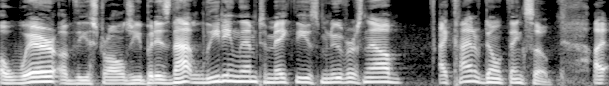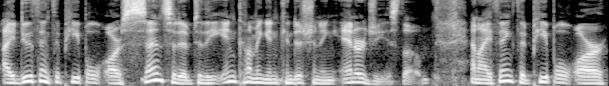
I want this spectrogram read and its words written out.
aware of the astrology. But is that leading them to make these maneuvers now? I kind of don't think so. I, I, do think that people are sensitive to the incoming and conditioning energies, though. And I think that people are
